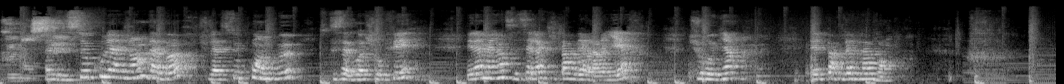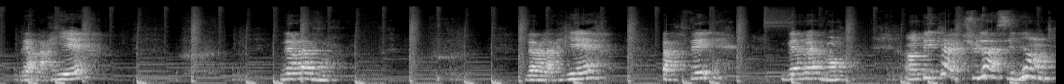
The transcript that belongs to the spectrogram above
Vas-y, secoue la jambe d'abord, tu la secoues un peu parce que ça doit chauffer. Et là maintenant c'est celle-là qui part vers l'arrière. Tu reviens, elle part vers l'avant. Vers l'arrière. Vers l'avant. Vers l'arrière. Parfait. Vers l'avant. Impeccable, tu l'as, c'est bien. hein.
